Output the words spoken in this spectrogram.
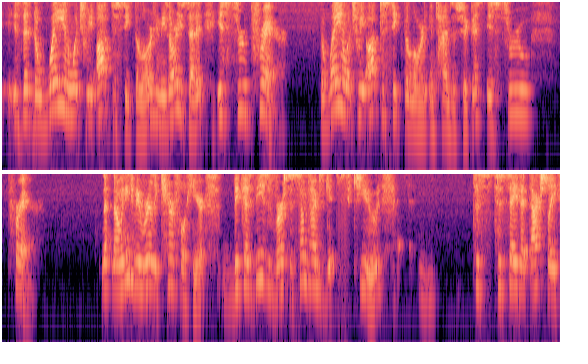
is that the way in which we ought to seek the Lord, and he's already said it, is through prayer. The way in which we ought to seek the Lord in times of sickness is through prayer. Now, now we need to be really careful here because these verses sometimes get skewed to, to say that actually,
